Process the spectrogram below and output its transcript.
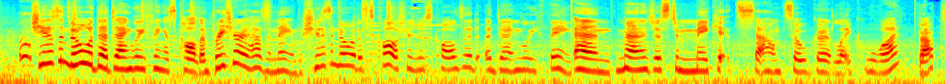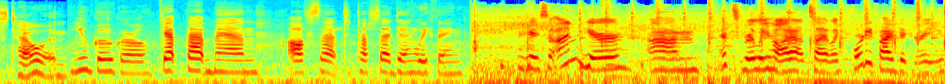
throat. Ooh. She doesn't know what that dangly thing is called. I'm pretty sure it has a name, but she doesn't know what it's called. She just calls it a dangly thing and manages to make it sound so good. Like, what? That's telling. You go, girl. Get that man Offset to touch that dangly thing. Okay, so I'm here. Um, it's really hot outside, like 45 degrees.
